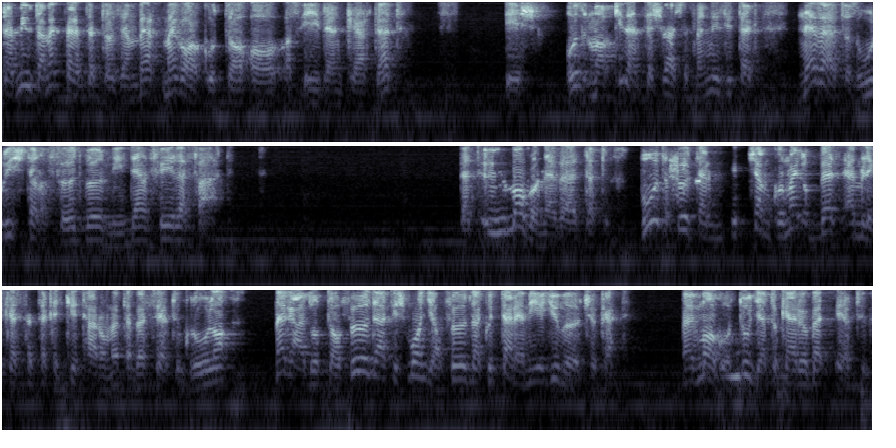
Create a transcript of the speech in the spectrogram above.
tehát miután megteremtette az embert, megalkotta a, az édenkertet, és ott, ma a 9-es verset megnézitek, nevelt az Úristen a földből mindenféle fát. Tehát ő maga nevelt. Tehát volt a földtermés, amikor meg emlékeztettek, egy két-három hete beszéltünk róla, megáldotta a földet, és mondja a földnek, hogy teremjél gyümölcsöket. Meg magot, tudjátok, erről beszéltünk.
